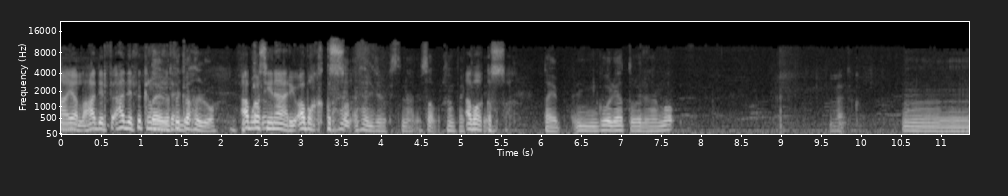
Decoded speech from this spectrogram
ها يلا هذه الف... هذه الفكرة طيب موجودة الفكرة عندي. حلوة. أبغى سيناريو أبغى قصة. الحين الحين نجيب لك السيناريو. صبر خلينا نفكر أبغى فيه. قصة. طيب نقول يا طويل العمر. مم،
